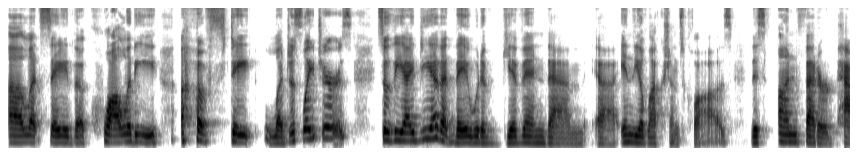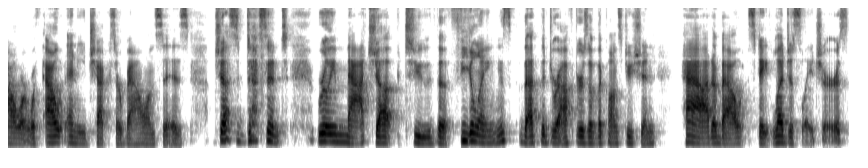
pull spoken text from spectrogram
uh, let's say, the quality of state legislatures. So the idea that they would have given them uh, in the elections clause this unfettered power without any checks or balances just doesn't really match up to the feelings that the drafters of the Constitution had about state legislatures.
